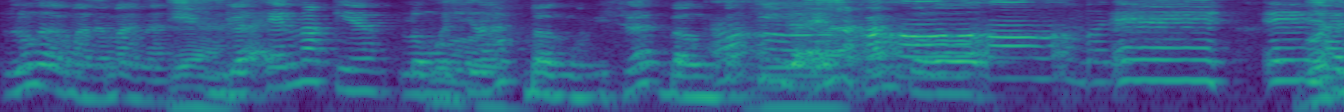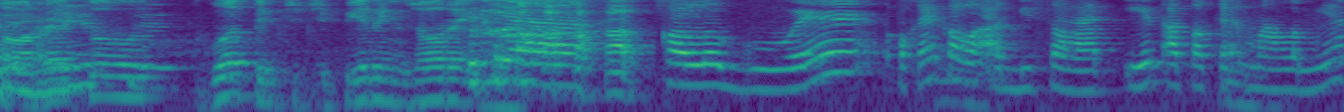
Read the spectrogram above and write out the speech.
lu nggak ke mana-mana. Iya. Nggak enaknya lo mau Oh. istirahat bangun istirahat bangun pasti Oh, nggak oh, enak kan oh, kalau oh, oh, eh eh gue sore gitu. tuh gue tip cuci piring sore Iya, kalau gue pokoknya kalau abis sholat id atau kayak Hmm. malamnya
